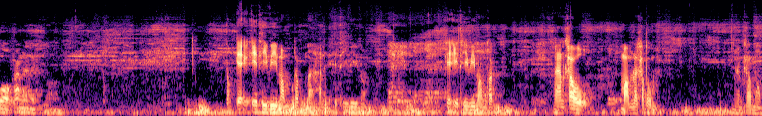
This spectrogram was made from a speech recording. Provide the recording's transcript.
บอกข้างนั่นเลย ต้องแกะ ATV มัมครับอ่านี่ ATV มัมแกะ ATV มัมก่อนงานเข้ามัมแล้วครับผม งานเข้ามัม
